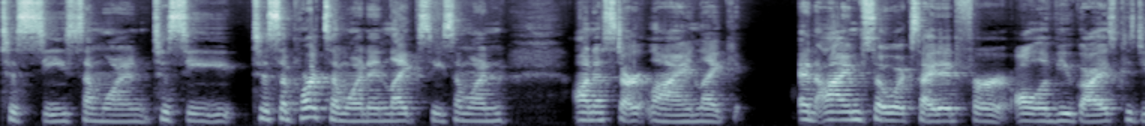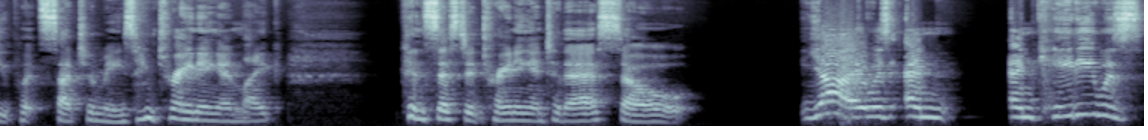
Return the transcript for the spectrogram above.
to see someone to see to support someone and like see someone on a start line. Like and i'm so excited for all of you guys because you put such amazing training and like consistent training into this. So yeah it was and and katie was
